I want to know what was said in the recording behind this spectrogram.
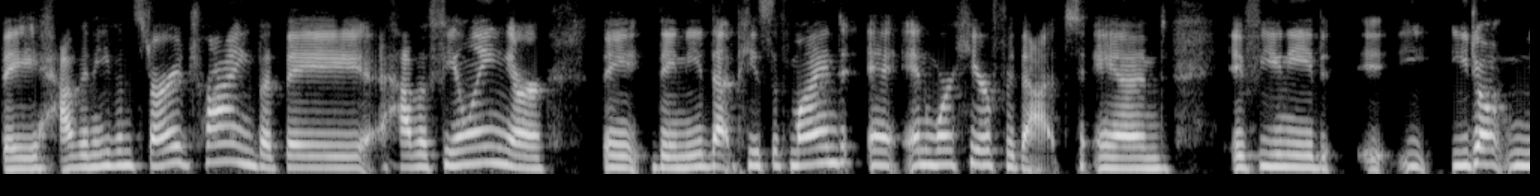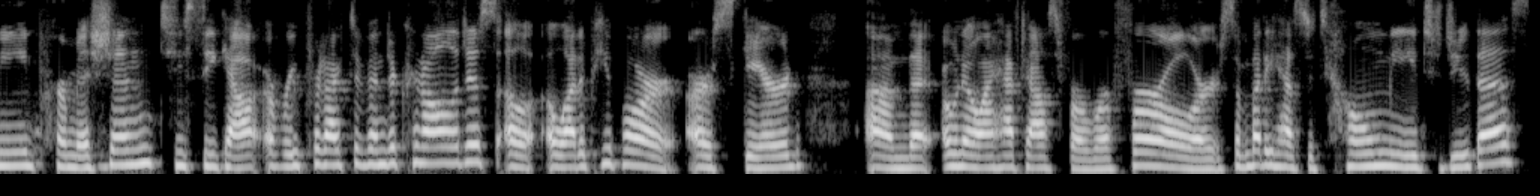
they haven't even started trying, but they have a feeling or they they need that peace of mind, and, and we're here for that. And if you need, you don't need permission to seek out a reproductive endocrinologist. A, a lot of people are are scared um, that oh no i have to ask for a referral or somebody has to tell me to do this.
